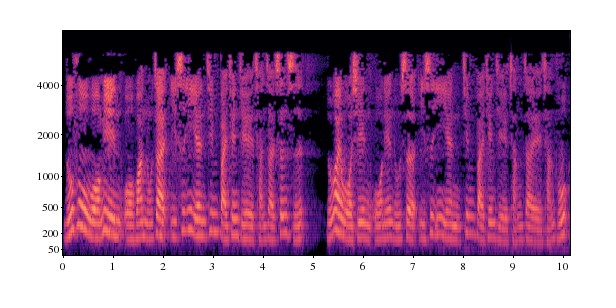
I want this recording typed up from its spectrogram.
如负我命，我还如在，以是因缘，经百千劫，常在生死。如爱我心，我念如色，以是因缘，经百千劫，常在缠缚。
